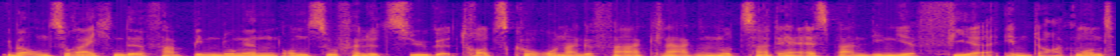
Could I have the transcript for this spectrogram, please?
Über unzureichende Verbindungen und zu Züge trotz Corona-Gefahr klagen Nutzer der S-Bahn-Linie 4 in Dortmund.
